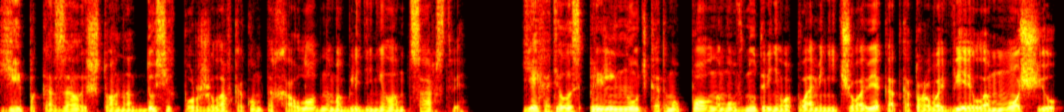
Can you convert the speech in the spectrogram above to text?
Ей показалось, что она до сих пор жила в каком-то холодном обледенелом царстве. Ей хотелось прильнуть к этому полному внутреннего пламени человека, от которого веяло мощью,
